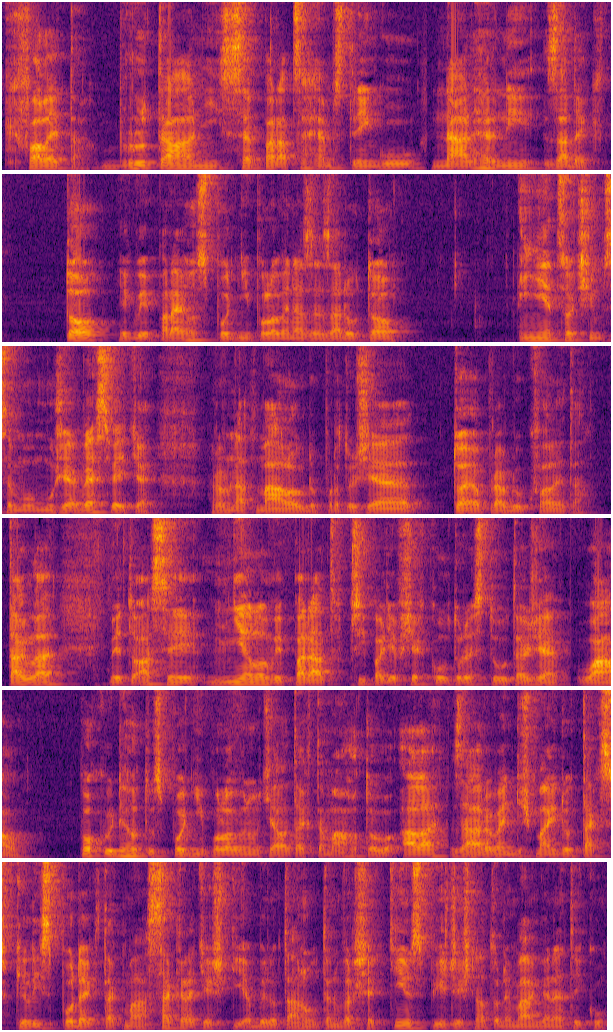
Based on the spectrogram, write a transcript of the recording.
kvalita, brutální separace hamstringů, nádherný zadek to, jak vypadá jeho spodní polovina ze zadu, to je něco, čím se mu může ve světě rovnat málo kdo, protože to je opravdu kvalita. Takhle by to asi mělo vypadat v případě všech kulturistů, takže wow. Pokud jde o tu spodní polovinu těla, tak tam má hotovo, ale zároveň, když mají do tak skvělý spodek, tak má sakra těžký, aby dotáhnul ten vršek. Tím spíš, když na to nemá genetiku,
